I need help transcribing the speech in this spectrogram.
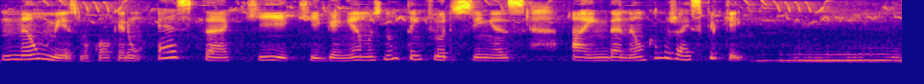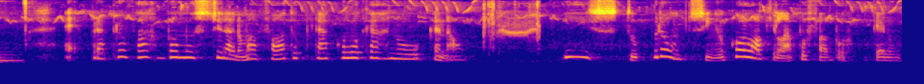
Não mesmo qualquer um. Esta aqui que ganhamos não tem florzinhas ainda não, como já expliquei. É, para provar, vamos tirar uma foto para colocar no canal. Isto, prontinho. Coloque lá, por favor, qualquer um.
